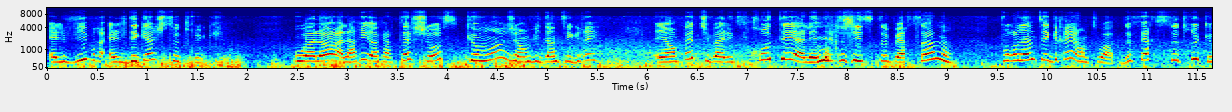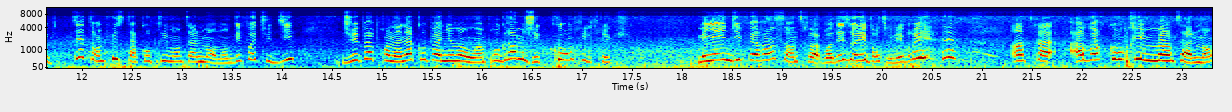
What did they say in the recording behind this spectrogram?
elle vibre, elle dégage ce truc. Ou alors elle arrive à faire telle chose que moi j'ai envie d'intégrer. Et en fait, tu vas aller te frotter à l'énergie de cette personne pour l'intégrer en toi, de faire ce truc que peut-être en plus tu as compris mentalement. Donc des fois tu te dis, je vais pas prendre un accompagnement ou un programme, j'ai compris le truc. Mais il y a une différence entre, bon désolé pour tous les bruits, entre avoir compris mentalement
